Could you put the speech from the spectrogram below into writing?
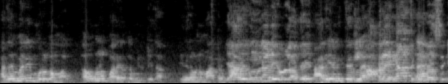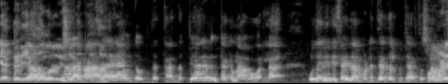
அதே மாதிரி முருகம்மாள். அவங்களும் பறையர் கம்யூனிட்டி தான். இதுல ஒண்ணும் மாற்றம் அதுக்கு முன்னாடி உள்ளது? அது எனக்கு தெரியல. அப்புறம் என்னத்துக்கு பேசுறீங்க? தெரியாத ஒரு இந்த- அந்த பேர் எனக்கு டக்கு ஞாபகம் வரல. உதயநிதி சைதாப்பட்ட தேர்தல் பிரச்சாரத்தை சொன்னது.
